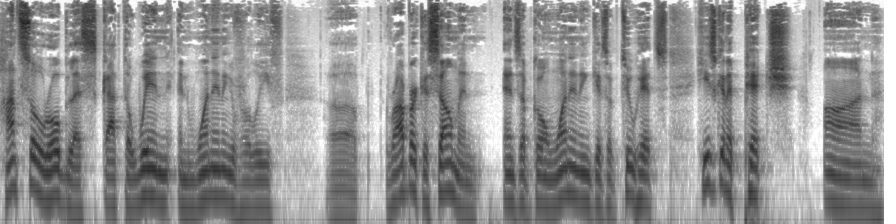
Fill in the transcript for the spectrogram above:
Hansel Robles got the win in one inning of relief. Uh, Robert Gsellman ends up going one inning, gives up two hits. He's going to pitch on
